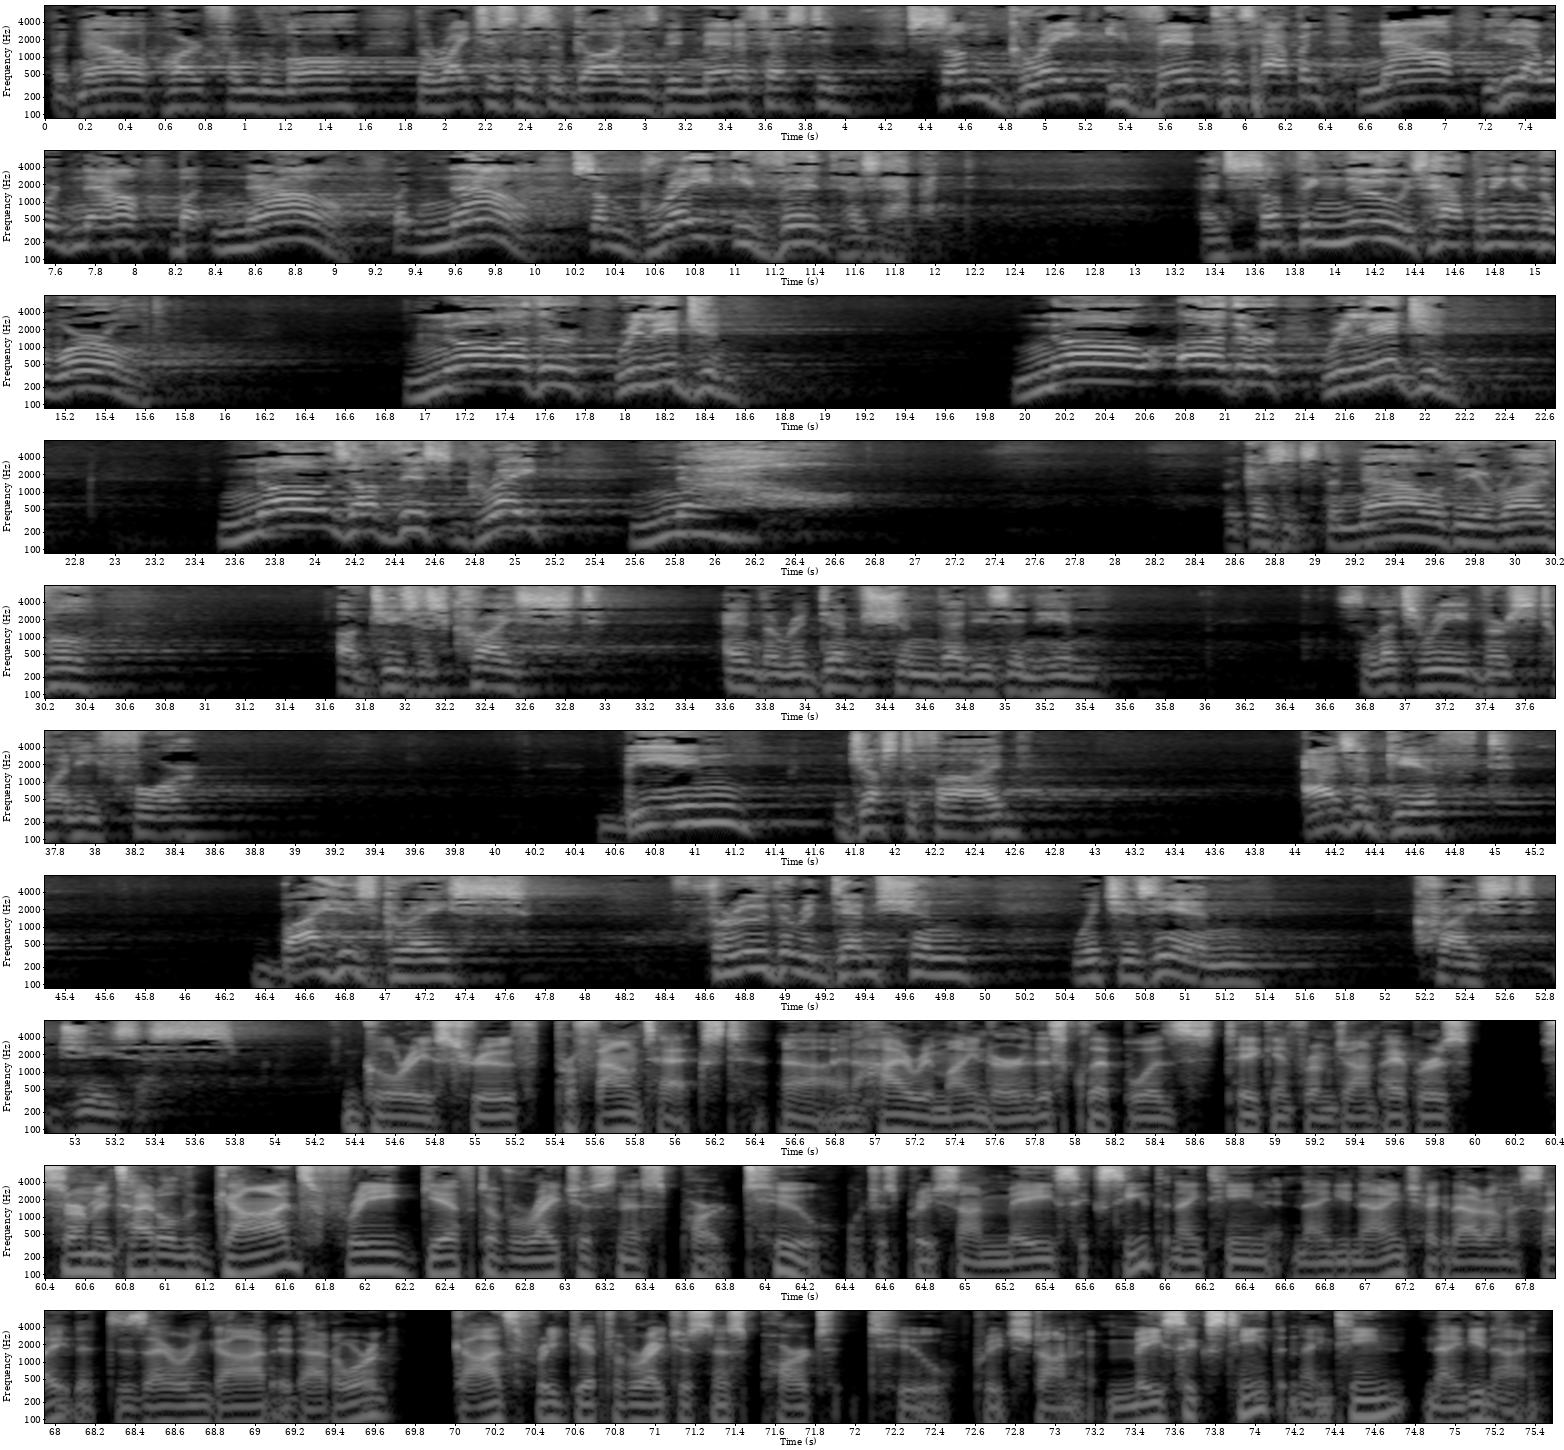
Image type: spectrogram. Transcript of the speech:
But now, apart from the law, the righteousness of God has been manifested. Some great event has happened. Now, you hear that word now, but now, but now, some great event has happened. And something new is happening in the world. No other religion, no other religion knows of this great now. Because it's the now of the arrival of Jesus Christ and the redemption that is in Him. So let's read verse 24. Being justified as a gift by His grace through the redemption which is in Christ Jesus glorious truth, profound text, uh, and a high reminder. This clip was taken from John Piper's sermon titled God's Free Gift of Righteousness, Part 2, which was preached on May 16th, 1999. Check it out on the site at desiringgod.org. God's Free Gift of Righteousness, Part 2, preached on May 16th, 1999.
